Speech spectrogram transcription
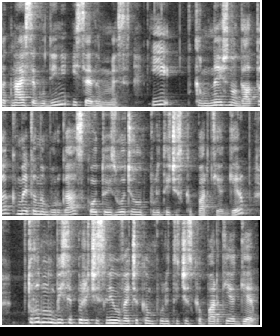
15 години и 7 месеца. И към днешна дата кмета на Бургас, който е излъчен от политическа партия ГЕРБ, трудно би се причислил вече към политическа партия ГЕРБ.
